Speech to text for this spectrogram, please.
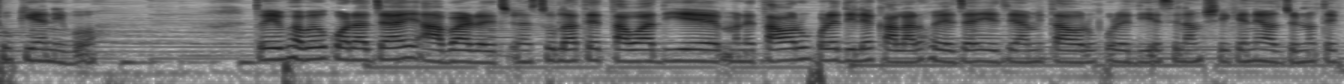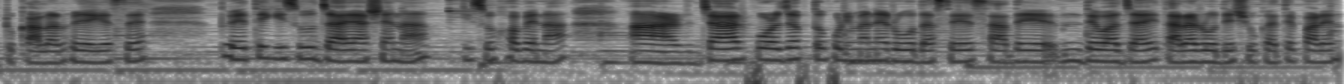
শুকিয়ে নিব। তো এইভাবেও করা যায়। আবার চুলাতে তাওয়া দিয়ে মানে তাওয়ার উপরে দিলে কালার হয়ে যায়। এই যে আমি তাওয়ার উপরে দিয়েছিলাম, সেখানে ওর জন্য তো একটু কালার হয়ে গেছে। তো এতে কিছু যায় আসে না, কিছু হবে না। আর যার পর্যাপ্ত পরিমাণে রোদ আছে, ছাদে দেওয়া যায়, তারা রোদে শুকাতে পারেন।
